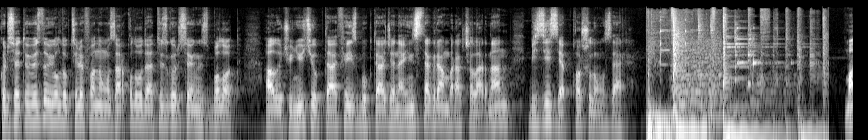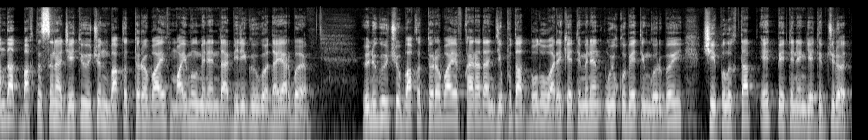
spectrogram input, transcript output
Көрсөтүүбүздү уюлдук телефонуңуз аркылуу да түз көрсөңүз болот. Ютубта фейсбукта жана инстаграм баракчаларынан бизди издеп кошулуңуздар. Мандат бактысына жетүү үчүн бакыт төрөбаев маймыл менен да биригүүгө даярбы? Өнүгүүчү бакыт төрөбаев кайрадан депутат болуу аракети менен уйку бетин көрбөй чыйпылыктап эт бетинен кетип жүрөт.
